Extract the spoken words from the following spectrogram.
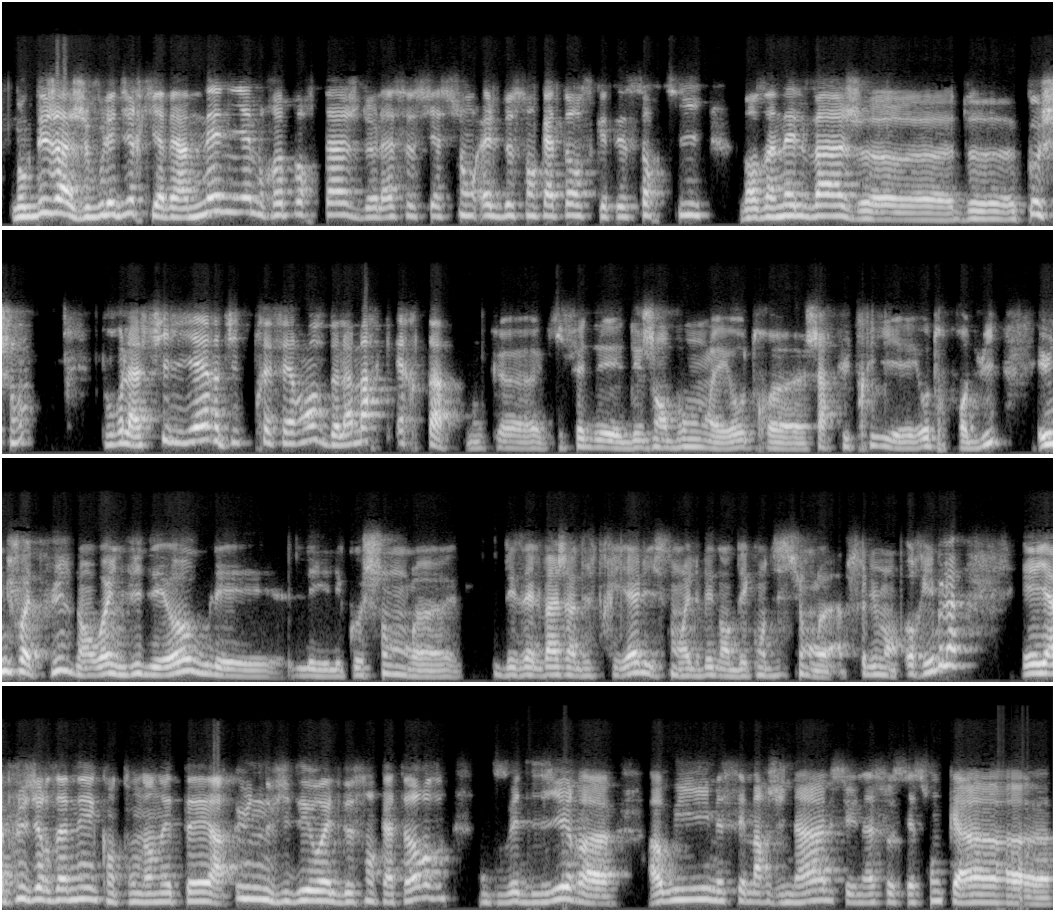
Donc, déjà, je voulais dire qu'il y avait un énième reportage de l'association L214 qui était sorti dans un élevage euh, de cochons pour la filière dite préférence de la marque Erta, donc, euh, qui fait des, des jambons et autres euh, charcuteries et autres produits. Et une fois de plus, ben, on voit une vidéo où les, les, les cochons euh, des élevages industriels, ils sont élevés dans des conditions euh, absolument horribles. Et il y a plusieurs années, quand on en était à une vidéo L214, on pouvait dire euh, ah oui, mais c'est marginal, c'est une association qui a euh,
